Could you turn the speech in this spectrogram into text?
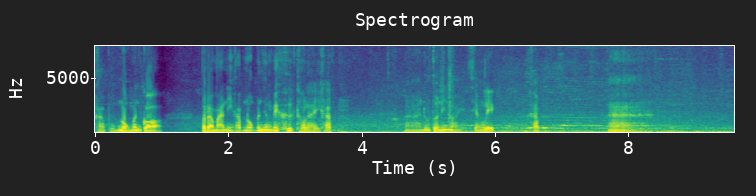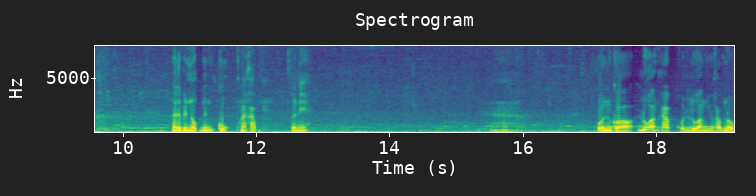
นะครับผมนกมันก็ประมาณนี้ครับนกมันยังไม่คึกเท่าไหร่ครับดูตัวนี้หน่อยเสียงเล็กครับน่าจะเป็นนกหนึ่งกุกนะครับ ตัวนี้ขนก็ล่วงครับขนล่วงอยู่ครับนก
